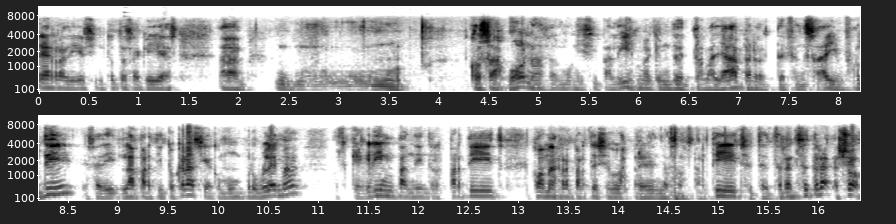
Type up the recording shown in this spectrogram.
terra, diguéssim, totes aquelles eh, coses bones del municipalisme que hem de treballar per defensar i enfortir, és a dir, la partitocràcia com un problema, els que grimpen dintre els partits, com es reparteixen les prebendes als partits, etc etc. Això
